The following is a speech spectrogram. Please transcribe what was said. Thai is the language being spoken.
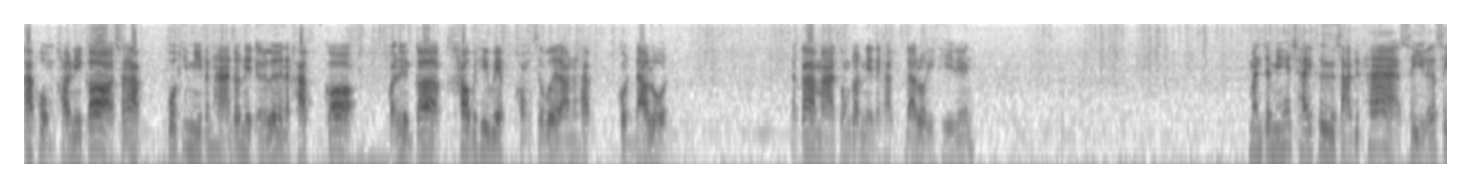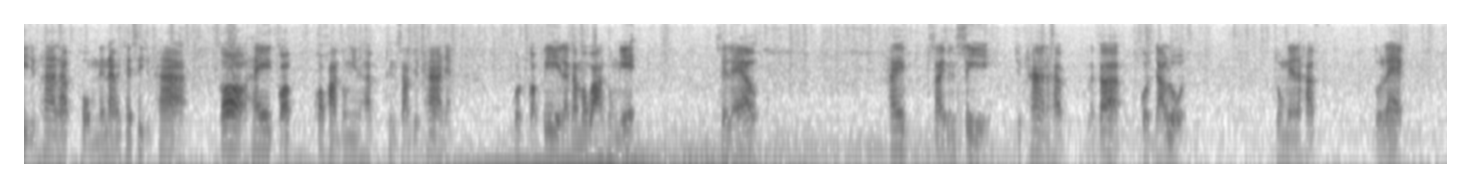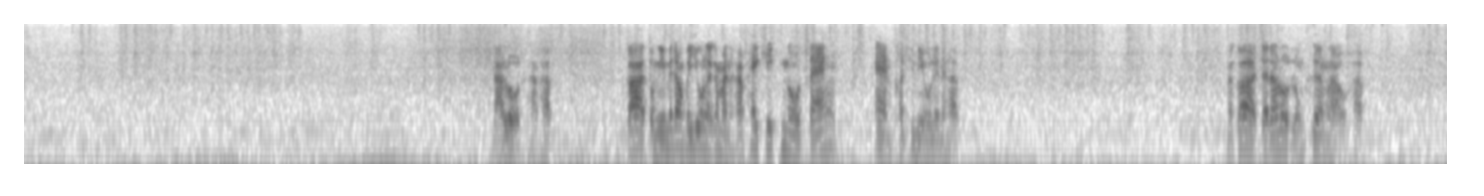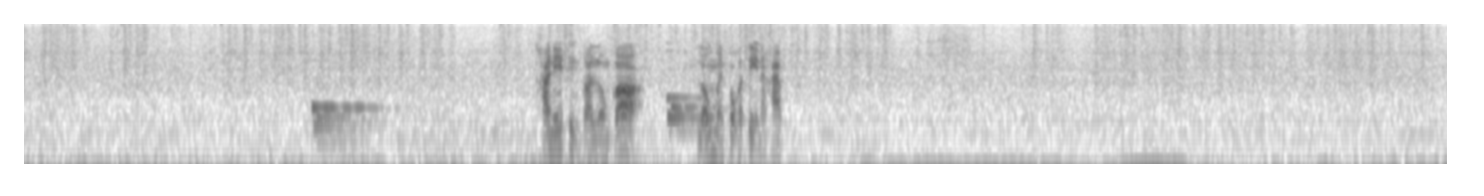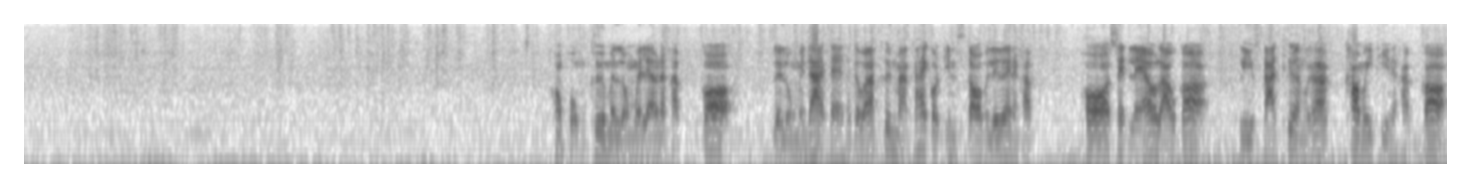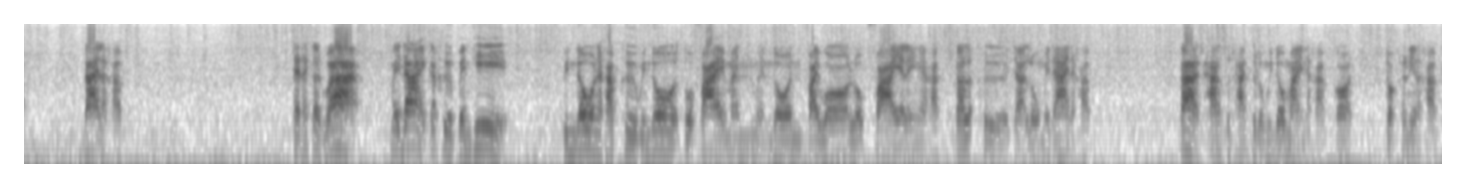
ครับผมคราวนี้ก็สำหรับพวกที่มีปัญหา .NET Error นะครับ ก็ก่อนอื่นก็เข้าไปที่เว็บของเซิร์ฟเวอร์เรานะครับ กดดาวน์โหลด แล้วก็มาตรง .NET นะครับ ดาวน์โหลดอีกทีนึง มันจะมีให้ใช้คือ 3.5 4 แล้วก็ 4.5 นะครับ ผมแนะนำให้ใช้ 4.5 ก็ให้ก๊อปข้อความตรงนี้นะครับ ถึง 3.5 เนี่ย กด Copy แล้วก็มาวางตรงนี้ เสร็จแล้ว ให้ ใส่เป็น 4.5 นะครับ แล้วก็กดดาวน์โหลด ตรงนี้นะครับ ตัวแรก ดาวน์โหลดนะครับ ก็ตรงนี้ไม่ต้องไปยุ่งอะไรกับมันนะครับ ให้คลิก no thank and continue เลยนะครับ มันก็จะดาวน์โหลดลงเครื่องเราครับ คราวนี้ถึงตอนลงก็ลงเหมือนปกตินะครับ ของผมคือมันลงไว้แล้วนะครับ ก็เลยลงไม่ได้แต่ถ้าเกิดว่าขึ้นมาก็ให้กด install ไปเรื่อยๆนะครับ พอเสร็จแล้วเราก็รีสตาร์ทเครื่องแล้วก็เข้ามาอีกทีนะครับ ก็ ได้แล้วครับ แต่ถ้าเกิดว่าไม่ได้ก็คือเป็นที่ Windows นะครับ คือ Windows ตัวไฟล์มันเหมือนโดนไฟวอลลบไฟล์อะไรเงี้ยครับ ก็คือจะลงไม่ได้นะครับ ก็ทางสุดท้ายคือลง Windows ใหม่นะครับ ก็จบเท่านี้แหละครับ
